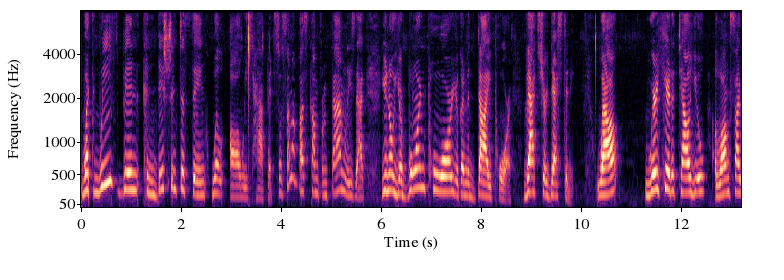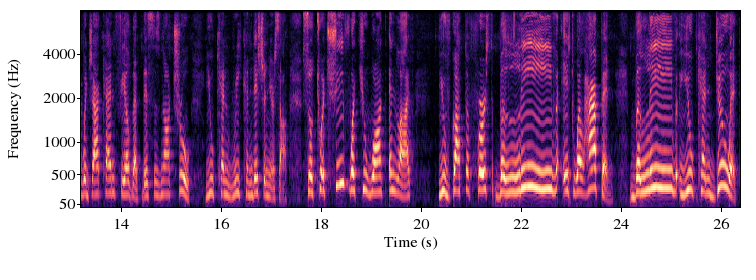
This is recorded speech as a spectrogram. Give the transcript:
What we've been conditioned to think will always happen. So some of us come from families that, you know, you're born poor, you're going to die poor. That's your destiny. Well, we're here to tell you, alongside with Jack Canfield, that this is not true. You can recondition yourself. So, to achieve what you want in life, you've got to first believe it will happen. Believe you can do it.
